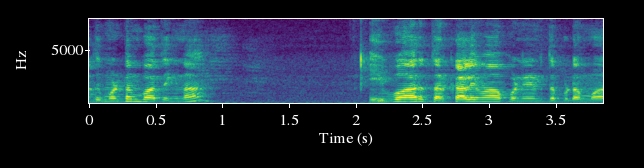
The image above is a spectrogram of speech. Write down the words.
அது மட்டும் பார்த்தீங்கன்னா இவ்வாறு தற்காலிகமாக பணியெடுத்தப்பட்ட ம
